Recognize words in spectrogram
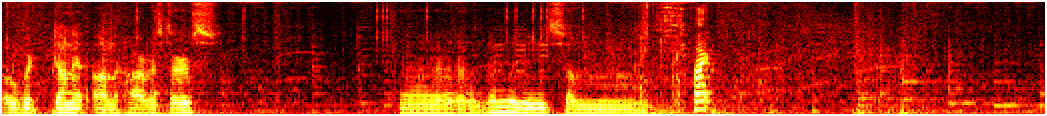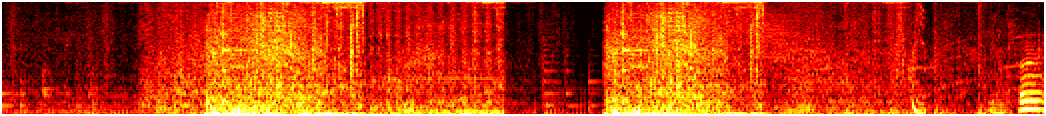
overdone it on harvesters. Uh, then we need some pipe. Okay.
